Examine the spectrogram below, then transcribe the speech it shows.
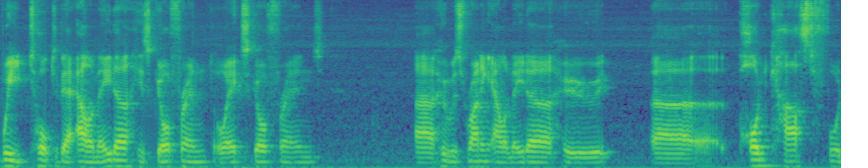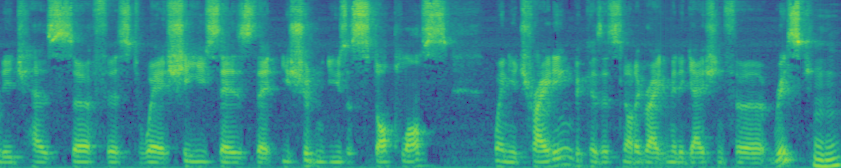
we talked about Alameda, his girlfriend or ex-girlfriend, uh, who was running Alameda, who uh, podcast footage has surfaced where she says that you shouldn't use a stop loss when you're trading because it's not a great mitigation for risk. Mhm.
